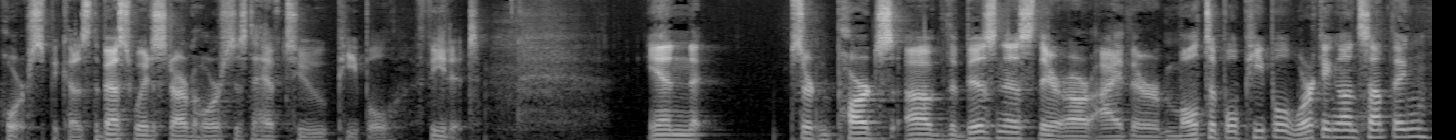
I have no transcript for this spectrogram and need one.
horse because the best way to starve a horse is to have two people feed it. In certain parts of the business, there are either multiple people working on something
